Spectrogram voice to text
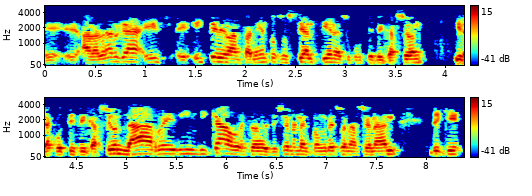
eh, eh, a la larga es eh, este levantamiento social tiene su justificación y la justificación la ha reivindicado esta decisión en el Congreso Nacional de que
